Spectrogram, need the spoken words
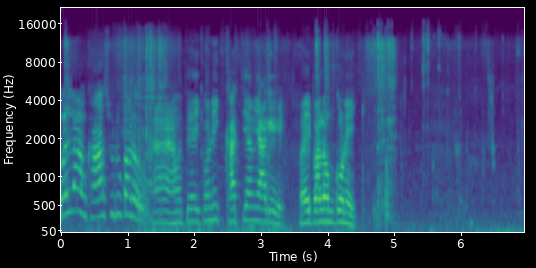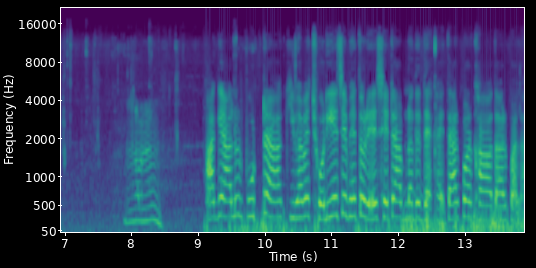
বললাম খাওয়া শুরু করো। হ্যাঁ হচ্ছে এই কণিক খাচ্ছি আমি আগে এই পালং কণিক। উম, আগে আলুর পুরটা কীভাবে ছড়িয়েছে ভেতরে সেটা আপনাদের দেখায় তারপর খাওয়া দাওয়ার পালা।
